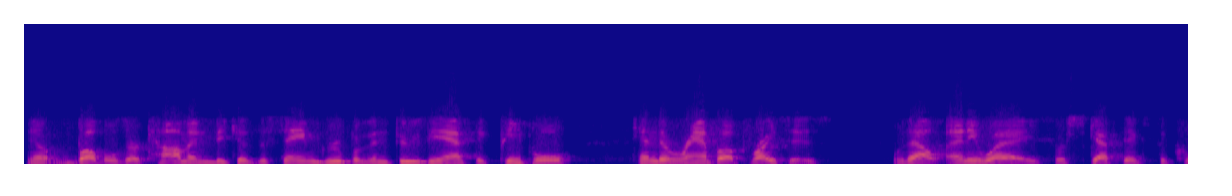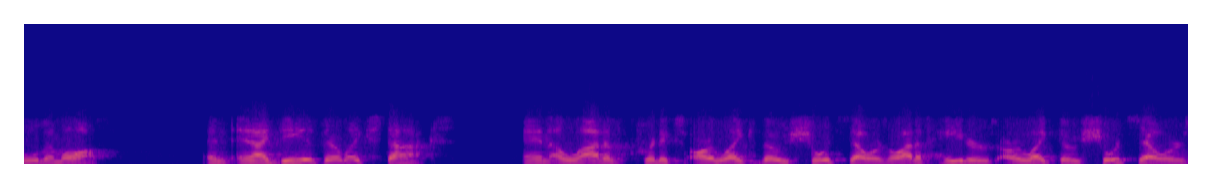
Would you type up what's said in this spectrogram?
You know, bubbles are common because the same group of enthusiastic people tend to ramp up prices without any way for skeptics to cool them off. And, and ideas, they're like stocks. And a lot of critics are like those short sellers. A lot of haters are like those short sellers,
